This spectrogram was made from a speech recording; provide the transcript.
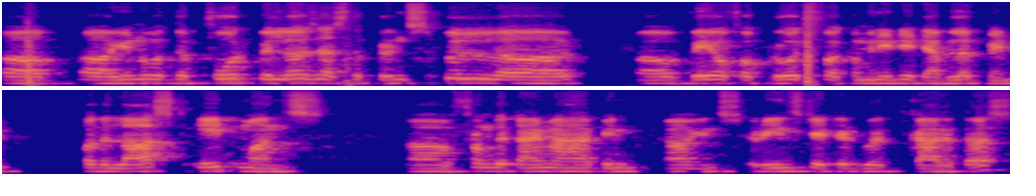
uh, uh, you know, the four pillars as the principal uh, uh, way of approach for community development for the last eight months uh, from the time I have been uh, ins- reinstated with Caritas.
